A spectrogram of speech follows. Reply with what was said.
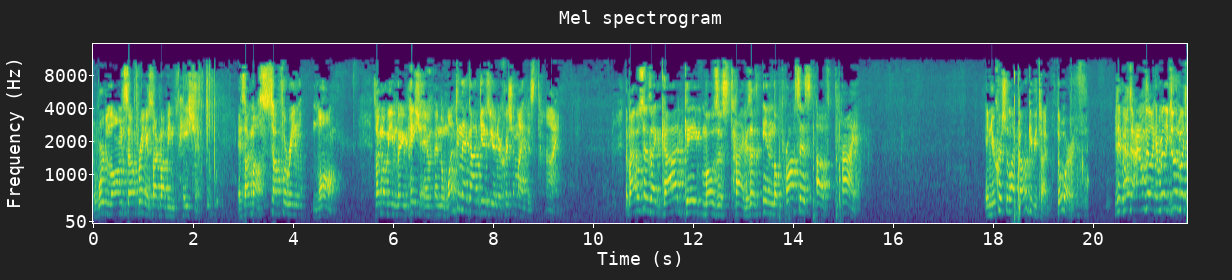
The word long suffering is talking about being patient. It's talking about suffering long. It's talking about being very patient. And, and the one thing that God gives you in your Christian life is time. The Bible says that God gave Moses time. It says, in the process of time. In your Christian life, God will give you time. Don't worry. You say, Pastor, I don't feel like I'm really doing much.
